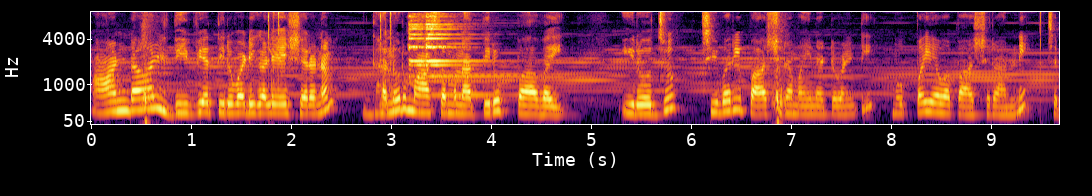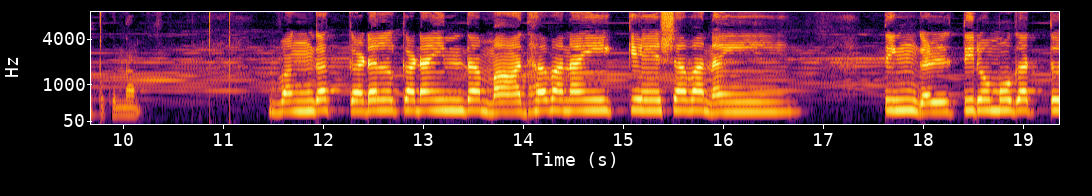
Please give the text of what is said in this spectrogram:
ఆండాళ్ దివ్య తిరువడిగళే శరణం ధనుర్మాసమున తిరుప్పావై ఈరోజు చివరి పాశురమైనటువంటి ముప్పైవ పాశురాన్ని చెప్పుకుందాం వంగక్కడల్ కడైంద మాధవనై కేశవనై திங்கள் திருமுகத்து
